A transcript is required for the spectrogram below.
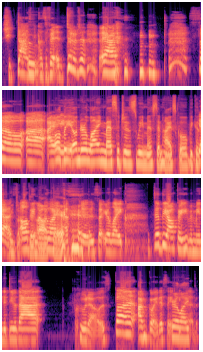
she dies Ooh. because of it and, and so uh I All the underlying messages we missed in high school because we yes all the underlying messages that you're like did the author even mean to do that who knows but I'm going to say You're like, did.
